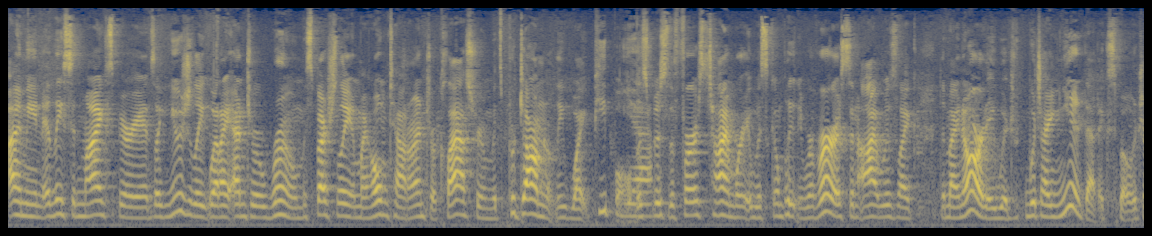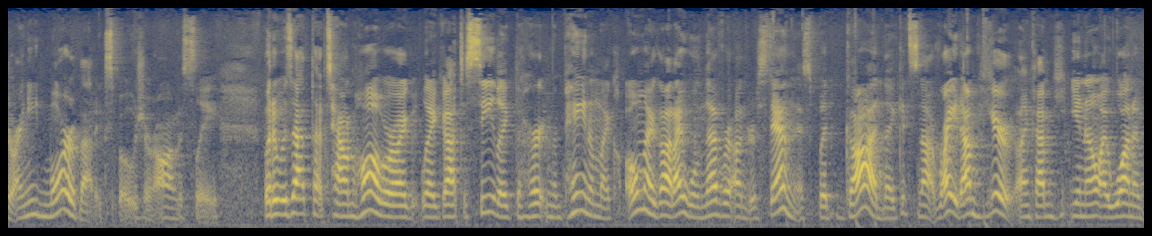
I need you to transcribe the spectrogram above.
I mean, at least in my experience, like usually when I enter a room, especially in my hometown or enter a classroom, it's predominantly white people. Yeah. This was the first time where it was completely reversed, and I was like the minority, which which I needed that exposure. I need more of that exposure, honestly. But it was at that town hall where I like got to see like the hurt and the pain. I'm like, oh my god, I will never understand this. But God, like it's not right. I'm here. Like I'm, you know, I want to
